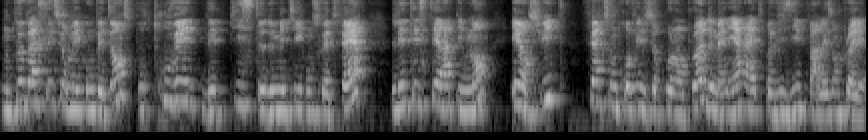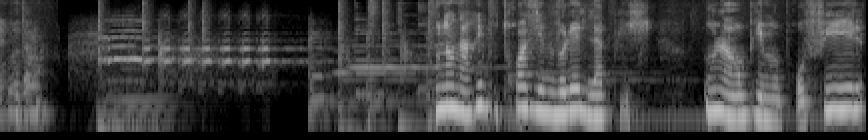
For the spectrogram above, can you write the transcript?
On peut passer sur mes compétences pour trouver des pistes de métiers qu'on souhaite faire, les tester rapidement et ensuite faire son profil sur Pôle emploi de manière à être visible par les employeurs notamment. On en arrive au troisième volet de l'appli. On a rempli mon profil,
